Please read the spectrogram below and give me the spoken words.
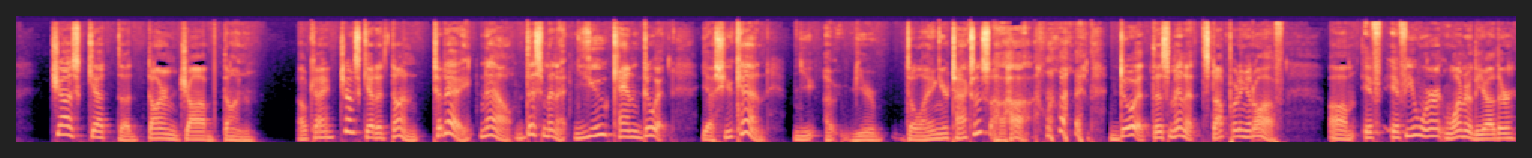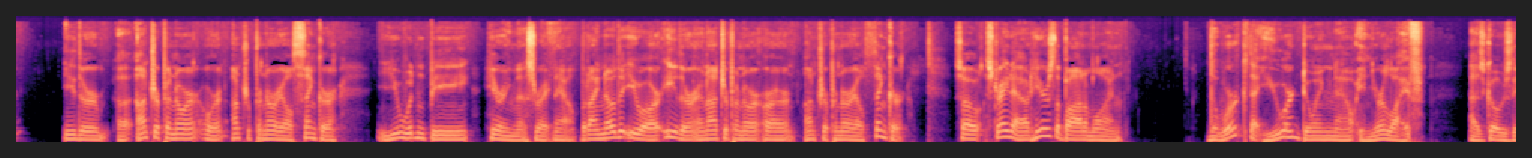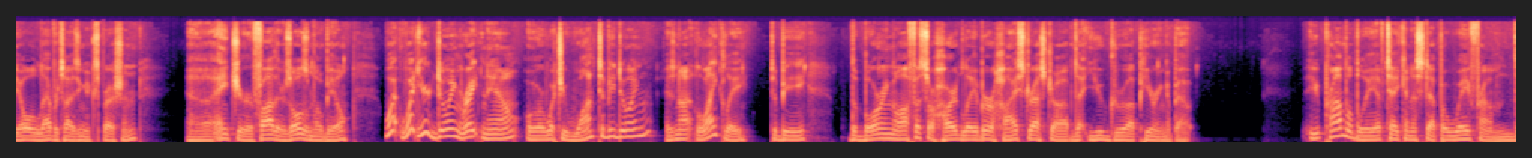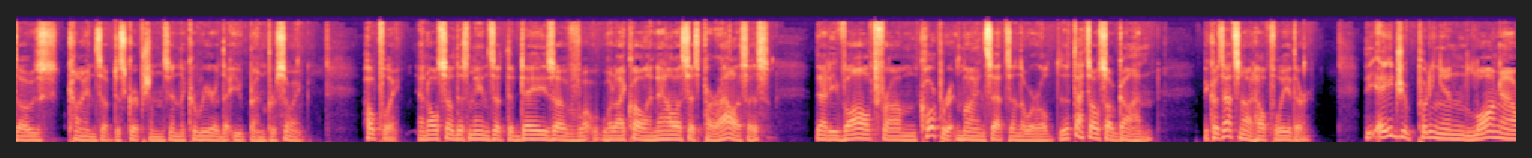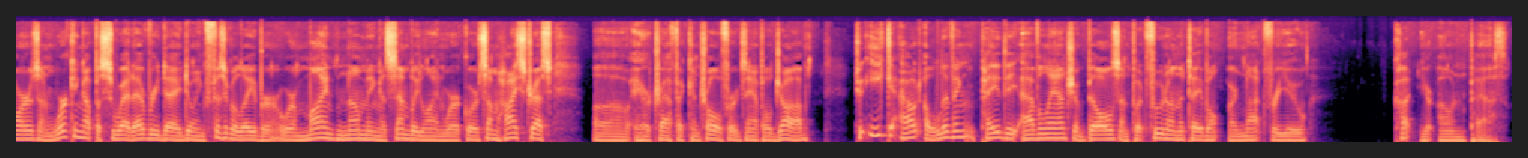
Just get the darn job done. Okay? Just get it done today, now, this minute. You can do it. Yes, you can. You, uh, you're delaying your taxes? Aha. Do it this minute. Stop putting it off. Um, if if you weren't one or the other, either uh, entrepreneur or an entrepreneurial thinker, you wouldn't be hearing this right now. But I know that you are either an entrepreneur or an entrepreneurial thinker. So, straight out, here's the bottom line the work that you are doing now in your life, as goes the old advertising expression, uh, ain't your father's Oldsmobile. What what you're doing right now, or what you want to be doing, is not likely to be the boring office or hard labor, high stress job that you grew up hearing about. You probably have taken a step away from those kinds of descriptions in the career that you've been pursuing. Hopefully. And also, this means that the days of what I call analysis paralysis that evolved from corporate mindsets in the world, that that's also gone because that's not helpful either. The age of putting in long hours and working up a sweat every day doing physical labor or mind numbing assembly line work or some high stress uh, air traffic control, for example, job to eke out a living, pay the avalanche of bills, and put food on the table are not for you. Cut your own path.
